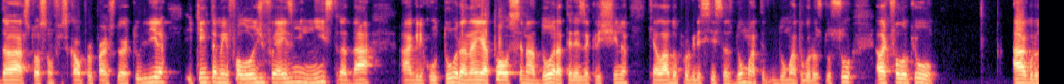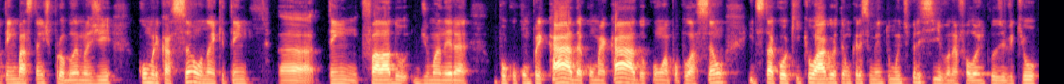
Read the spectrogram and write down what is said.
da situação fiscal por parte do Arthur Lira. E quem também falou hoje foi a ex-ministra da Agricultura, né, e atual senadora Tereza Cristina, que é lá do Progressistas do Mato, do Mato Grosso do Sul, ela que falou que o agro tem bastante problemas de comunicação, né, que tem, uh, tem falado de maneira um pouco complicada com o mercado, com a população, e destacou aqui que o agro tem um crescimento muito expressivo, né? Falou inclusive que o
